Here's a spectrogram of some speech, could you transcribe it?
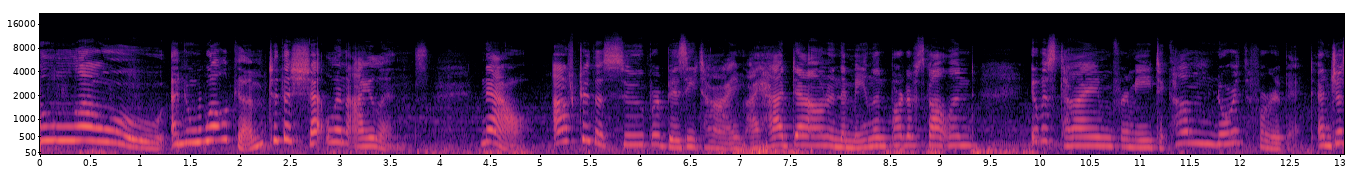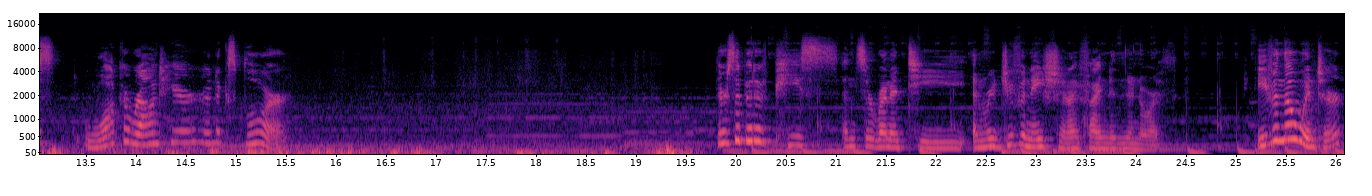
Hello, and welcome to the Shetland Islands. Now, after the super busy time I had down in the mainland part of Scotland, it was time for me to come north for a bit and just walk around here and explore. There's a bit of peace and serenity and rejuvenation I find in the north. Even though winter,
